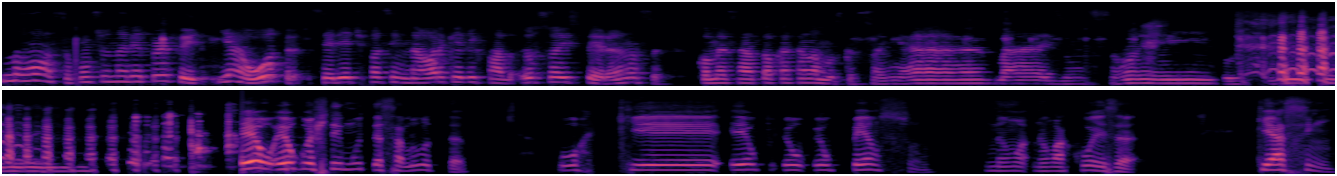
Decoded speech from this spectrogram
Nossa, funcionaria perfeito. E a outra seria tipo assim, na hora que ele fala, eu sou a esperança, começar a tocar aquela música, sonhar mais um sonho impossível. eu, eu gostei muito dessa luta, porque eu, eu, eu penso numa, numa coisa que é assim.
